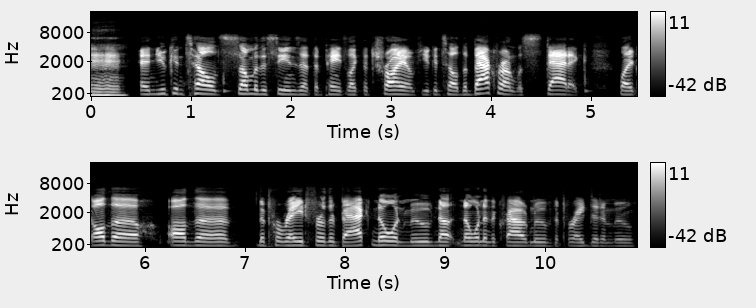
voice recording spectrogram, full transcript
Mm-hmm. and you can tell some of the scenes at the paint like the triumph you can tell the background was static. Like all the all the the parade further back no one moved no, no one in the crowd moved the parade didn't move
